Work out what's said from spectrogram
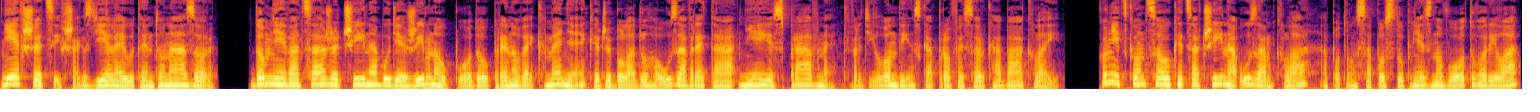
Nie všetci však zdieľajú tento názor. Domnievať sa, že Čína bude živnou pôdou pre nové kmene, keďže bola dlho uzavretá, nie je správne, tvrdí londýnska profesorka Barclay. Konec koncov, keď sa Čína uzamkla a potom sa postupne znovu otvorila,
